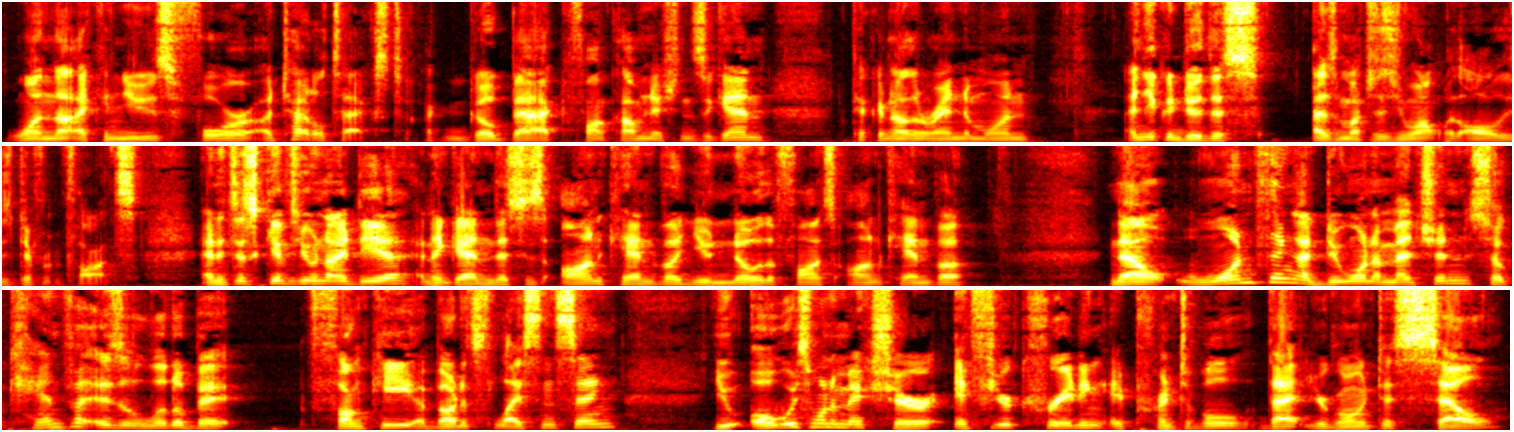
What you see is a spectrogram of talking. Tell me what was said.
one that I can use for a title text. I can go back, font combinations again, pick another random one, and you can do this as much as you want with all these different fonts. And it just gives you an idea. And again, this is on Canva. You know the fonts on Canva. Now, one thing I do want to mention so Canva is a little bit funky about its licensing. You always want to make sure if you're creating a printable that you're going to sell,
